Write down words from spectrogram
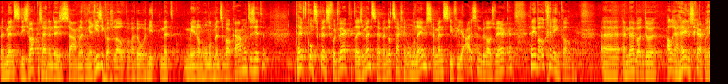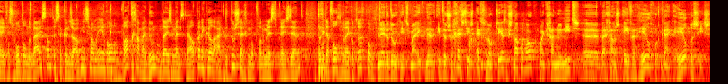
Met mensen die zwakker zijn in deze samenleving en risico's lopen, waardoor we niet met meer dan 100 mensen bij elkaar moeten zitten. Het heeft consequenties voor het werk dat deze mensen hebben. En dat zijn geen ondernemers, zijn mensen die via uitzendbureaus werken. En die hebben ook geen inkomen. Uh, en we hebben door allerlei hele scherpe regels rondom de bijstand. Dus daar kunnen ze ook niet zomaar inrollen. Wat gaan wij doen om deze mensen te helpen? En ik wilde eigenlijk de toezegging op van de minister-president... dat ja. hij daar volgende week op terugkomt. Nee, dat doe ik niet. Maar ik, de, de suggestie is echt genoteerd. Ik snap hem ook. Maar ik ga nu niet... Uh, wij gaan dus even heel goed kijken. Heel precies.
